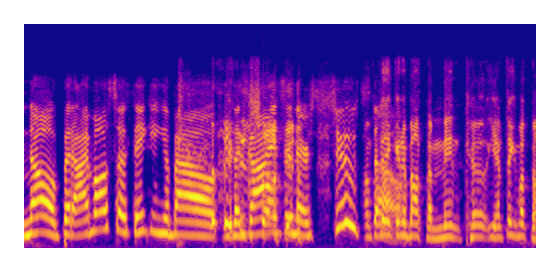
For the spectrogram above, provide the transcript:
No, but I'm also thinking about the guys Shocking. in their suits. I'm though. thinking about the mint coat. Yeah, I'm thinking about the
